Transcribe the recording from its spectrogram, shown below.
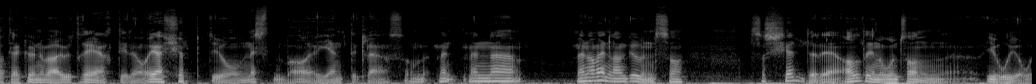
at jeg kunne være utrert i det. Og jeg kjøpte jo nesten bare jenteklær. Så, men, men, eh, men av en eller annen grunn så, så skjedde det aldri noen sånn Jo, jo,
